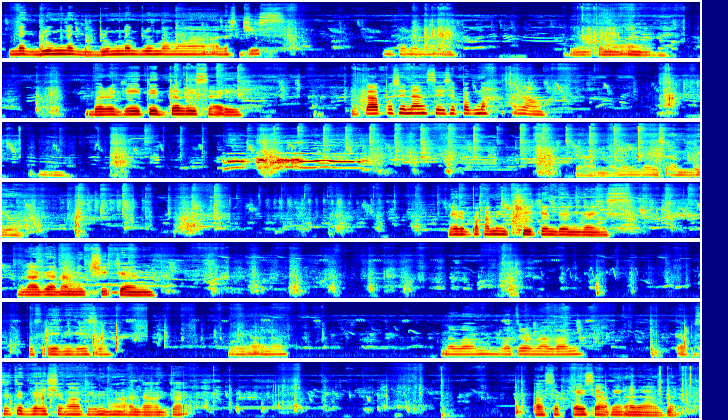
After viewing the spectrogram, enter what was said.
Nag-bloom, nag-bloom na bloom ang mga alas 10. Yung pa rin ang yung kanyang ano. Variegated talisay. Tapos si Nancy sa pagma, ano, Yan, guys, ang view. Meron pa kaming chicken din guys. Alaga namin chicken. Tapos ayan guys, oh. Ayan yung ano. Melon, watermelon. Tapos ito guys yung aking mga alaga. Pasok kayo sa aking alaga.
